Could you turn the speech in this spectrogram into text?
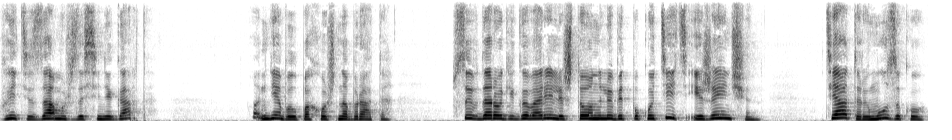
Выйти замуж за Сенегарда? Он не был похож на брата. Псы в дороге говорили, что он любит покутить и женщин, театр и музыку,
